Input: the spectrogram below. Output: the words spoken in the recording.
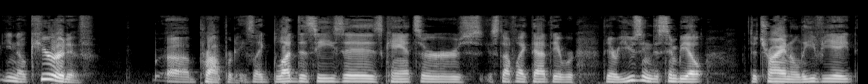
you know, curative uh, properties like blood diseases, cancers, stuff like that. They were they were using the symbiote to try and alleviate.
